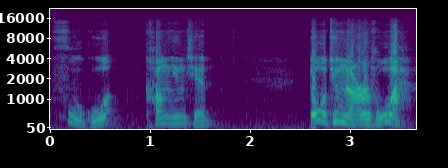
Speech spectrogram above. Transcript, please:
傅国、康英前，都听着耳熟吧？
